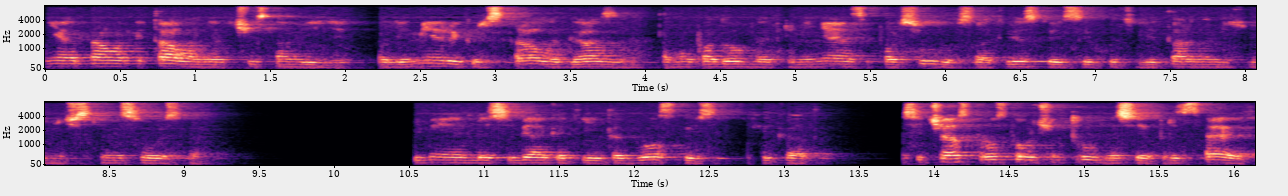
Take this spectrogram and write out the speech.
Ни одного металла нет в чистом виде. Полимеры, кристаллы, газы и тому подобное применяются повсюду в соответствии с их утилитарными химическими свойствами, имея для себя какие-то ГОСТы и сертификаты. А сейчас просто очень трудно себе представить,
